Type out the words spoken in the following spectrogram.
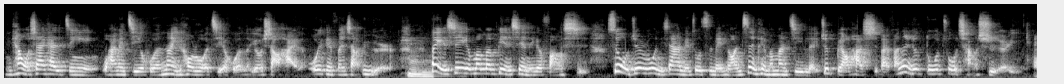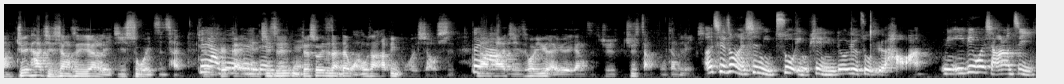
你看我现在开始经营，我还没结婚，那以后如果结婚了，有小孩了，我也可以分享育儿，嗯，那也是一个慢慢变现的一个方式。所以我觉得，如果你现在没做自媒体的话，你真的可以慢慢积累，就不要怕失败，反正你就多做尝试而已。啊，觉得它其实像是一样累积数位资产对啊，一个概念。其实你的数位资产在网络上它并不会消失。那它其实会越来越这样子去去涨幅，这样子累积。而且重点是你做影片，你就越做越好啊！你一定会想要让自己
